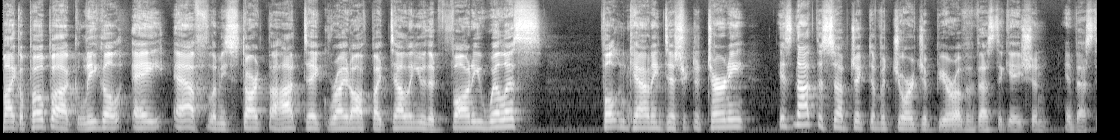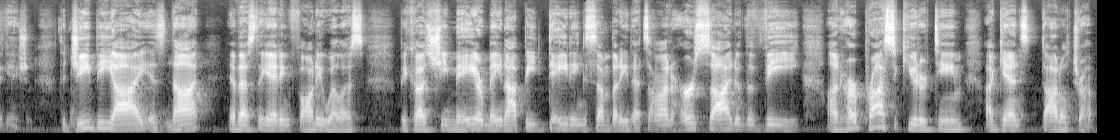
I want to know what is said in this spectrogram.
Michael Popok, Legal AF. Let me start the hot take right off by telling you that Fani Willis, Fulton County District Attorney, is not the subject of a Georgia Bureau of Investigation investigation. The GBI is not investigating Fani Willis because she may or may not be dating somebody that's on her side of the V on her prosecutor team against Donald Trump.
